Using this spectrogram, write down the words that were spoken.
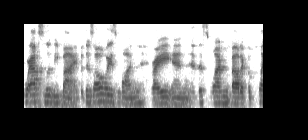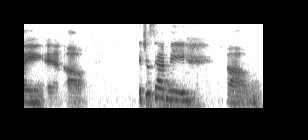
were absolutely fine. But there's always one, right? And, and this one filed a complaint, and um, it just had me um,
